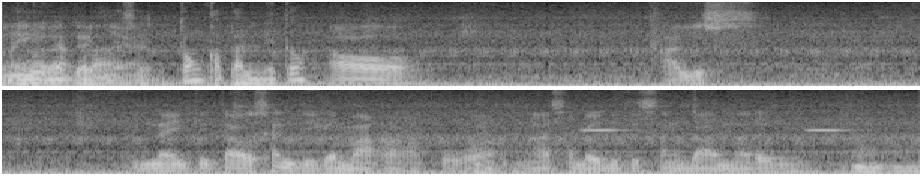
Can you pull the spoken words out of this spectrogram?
Yung Mahina mga klase. Itong kapal nito. Oo. halos 90,000 di ka makakakuha. Nasa may bitis ang daan na rin. Mm-mm.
